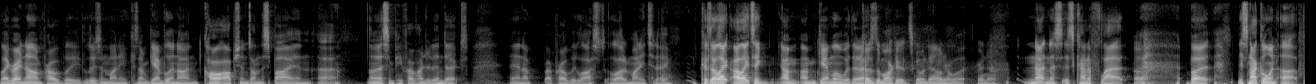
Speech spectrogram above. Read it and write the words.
Like right now, I'm probably losing money because I'm gambling on call options on the SPY and uh, on S and P 500 index, and I I probably lost a lot of money today because I like I like to I'm I'm gambling with it. Because the market's going down or what right now? Not nec- it's kind of flat, Oh, but it's not going up.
